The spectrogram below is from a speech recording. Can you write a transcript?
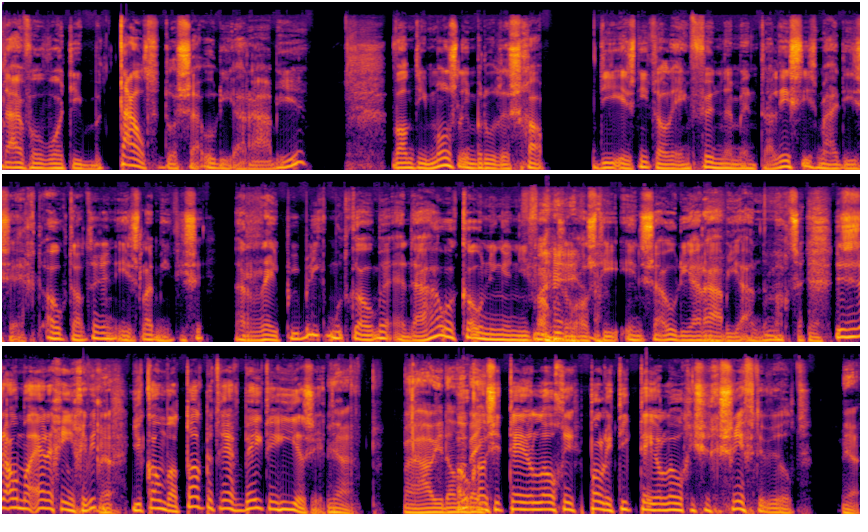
Daarvoor wordt hij betaald door Saoedi-Arabië. Want die moslimbroederschap die is niet alleen fundamentalistisch, maar die zegt ook dat er een islamitische republiek moet komen. En daar houden koningen niet van, zoals die in Saoedi-Arabië aan de macht zijn. Dus het is allemaal erg ingewikkeld. Je kan wat dat betreft beter hier zitten. Maar hou je dan Ook als je theologisch, politiek-theologische geschriften wilt ja.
